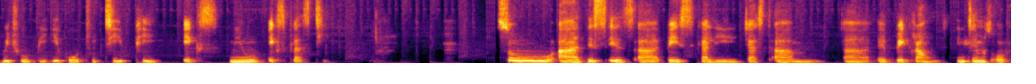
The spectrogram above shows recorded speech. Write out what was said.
which will be equal to TPX mu X plus T. So uh, this is uh, basically just um, uh, a background in terms of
